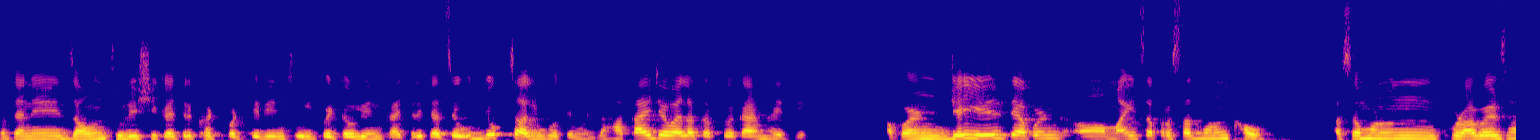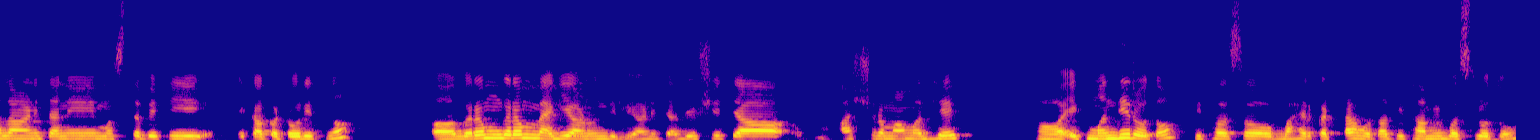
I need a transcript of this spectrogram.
मग त्याने जाऊन चुलीशी काहीतरी खटपट केली चूल पेटवली काहीतरी त्याचे उद्योग चालू होते. म्हटलं हा काय जेवायला करतोय काय माहिती? आपण जे येईल ते आपण माईचा प्रसाद म्हणून खाऊ. असं म्हणून थोडा वेळ झाला आणि त्याने मस्तपैकी एका कटोरीतनं गरम गरम मॅगी आणून दिली. आणि त्या दिवशी त्या आश्रमामध्ये एक मंदिर होतं. तिथं असं बाहेर कट्टा होता. तिथं आम्ही बसलो होतो.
